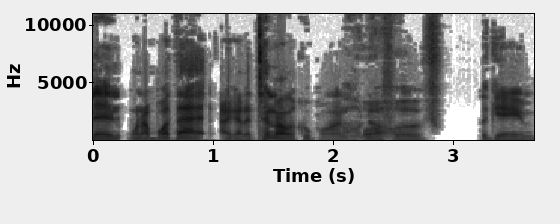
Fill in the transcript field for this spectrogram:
then when I bought that, I got a ten dollar coupon Oh, no. off of the game,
